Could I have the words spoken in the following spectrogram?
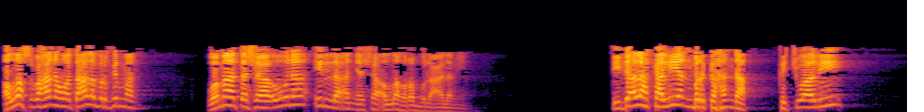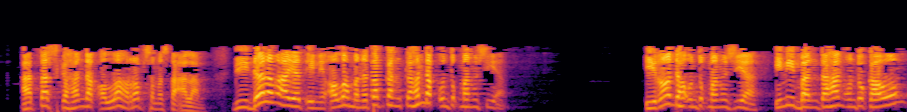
Allah Subhanahu wa taala berfirman, "Wa ma illa an yasha Allah rabbul alamin." Tidaklah kalian berkehendak kecuali atas kehendak Allah Rabb semesta alam. Di dalam ayat ini Allah menetapkan kehendak untuk manusia. Iradah untuk manusia. Ini bantahan untuk kaum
